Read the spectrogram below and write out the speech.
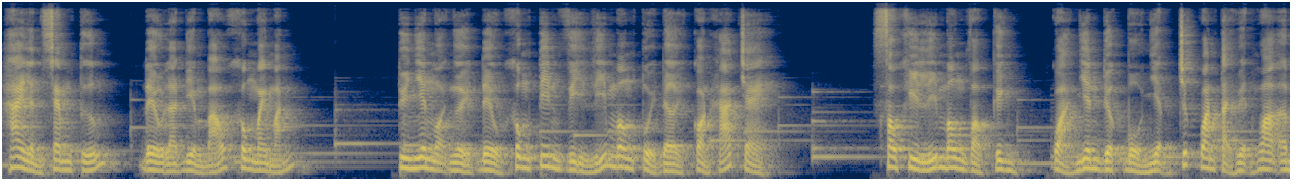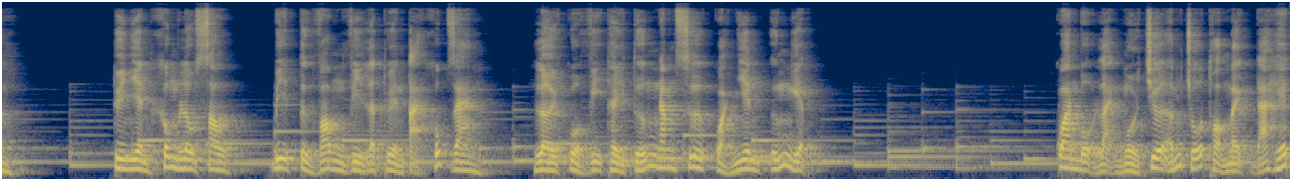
Hai lần xem tướng đều là điểm báo không may mắn. Tuy nhiên mọi người đều không tin vì Lý Mông tuổi đời còn khá trẻ. Sau khi Lý Mông vào kinh, quả nhiên được bổ nhiệm chức quan tại huyện Hoa Âm. Tuy nhiên không lâu sau, bị tử vong vì lật thuyền tại Khúc Giang. Lời của vị thầy tướng năm xưa quả nhiên ứng nghiệm. Quan bộ lại ngồi chưa ấm chỗ thọ mệnh đã hết.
